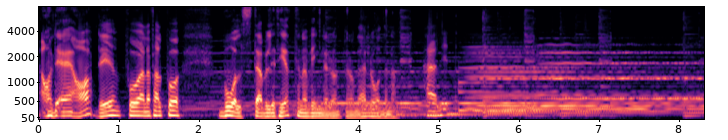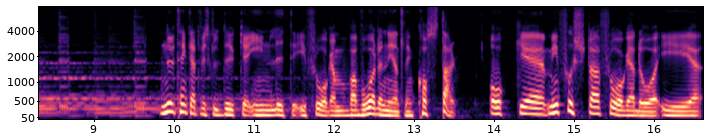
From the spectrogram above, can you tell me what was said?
Ja, det är, ja, det är på, i alla fall på bålstabiliteten att vingla runt med de där lådorna. Härligt. Nu tänkte jag att vi skulle dyka in lite i frågan vad vården egentligen kostar. Och eh, min första fråga då är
